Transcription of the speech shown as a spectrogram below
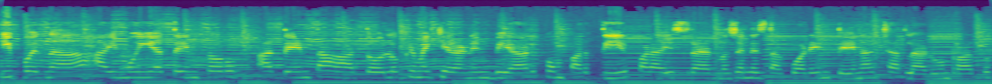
Y pues nada, ahí muy atento, atenta a todo lo que me quieran enviar, compartir para distraernos en esta cuarentena, charlar un rato.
